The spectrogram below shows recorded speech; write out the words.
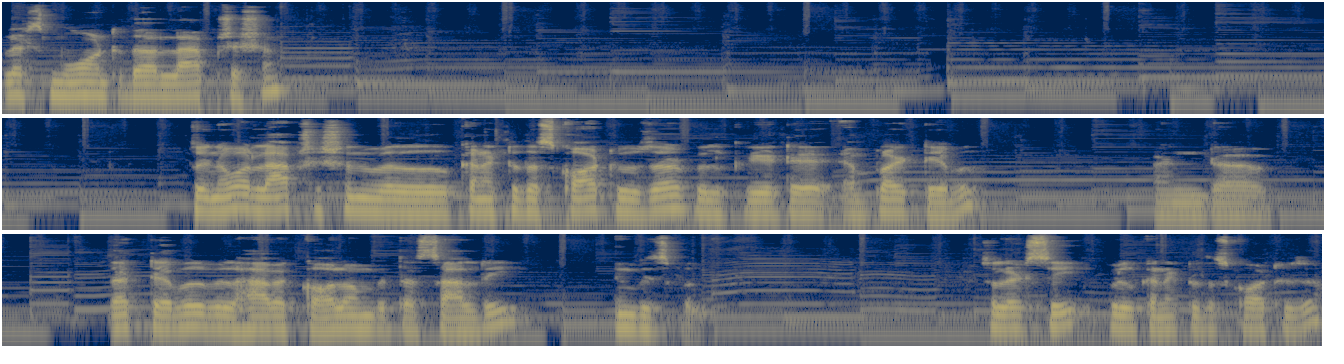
let's move on to the lab session. So in our lab session we'll connect to the Scott user we'll create a employee table and uh, that table will have a column with the salary invisible. So let's see we'll connect to the Scott user.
